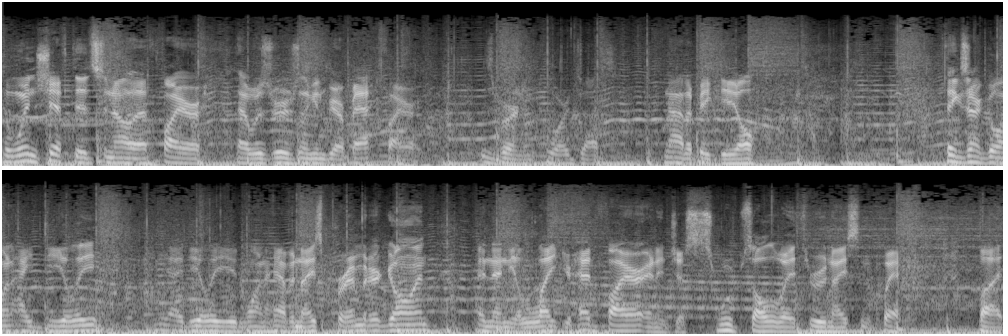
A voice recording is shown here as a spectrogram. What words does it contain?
the wind shifted, so now that fire that was originally gonna be our backfire is burning towards us. Not a big deal. Things aren't going ideally. Ideally, you'd wanna have a nice perimeter going, and then you light your head fire and it just swoops all the way through nice and quick. But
